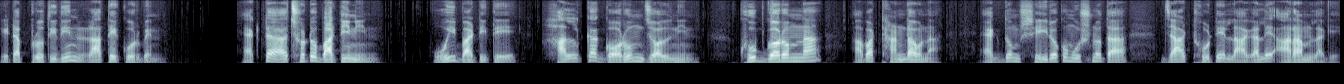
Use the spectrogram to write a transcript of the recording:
এটা প্রতিদিন রাতে করবেন। একটা ছোট বাটি নিন। ওই বাটিতে হালকা গরম জল নিন। খুব গরম না, আবার ঠান্ডাও না। একদম সেই রকম উষ্ণতা যা ঠোঁটে লাগালে আরাম লাগে।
